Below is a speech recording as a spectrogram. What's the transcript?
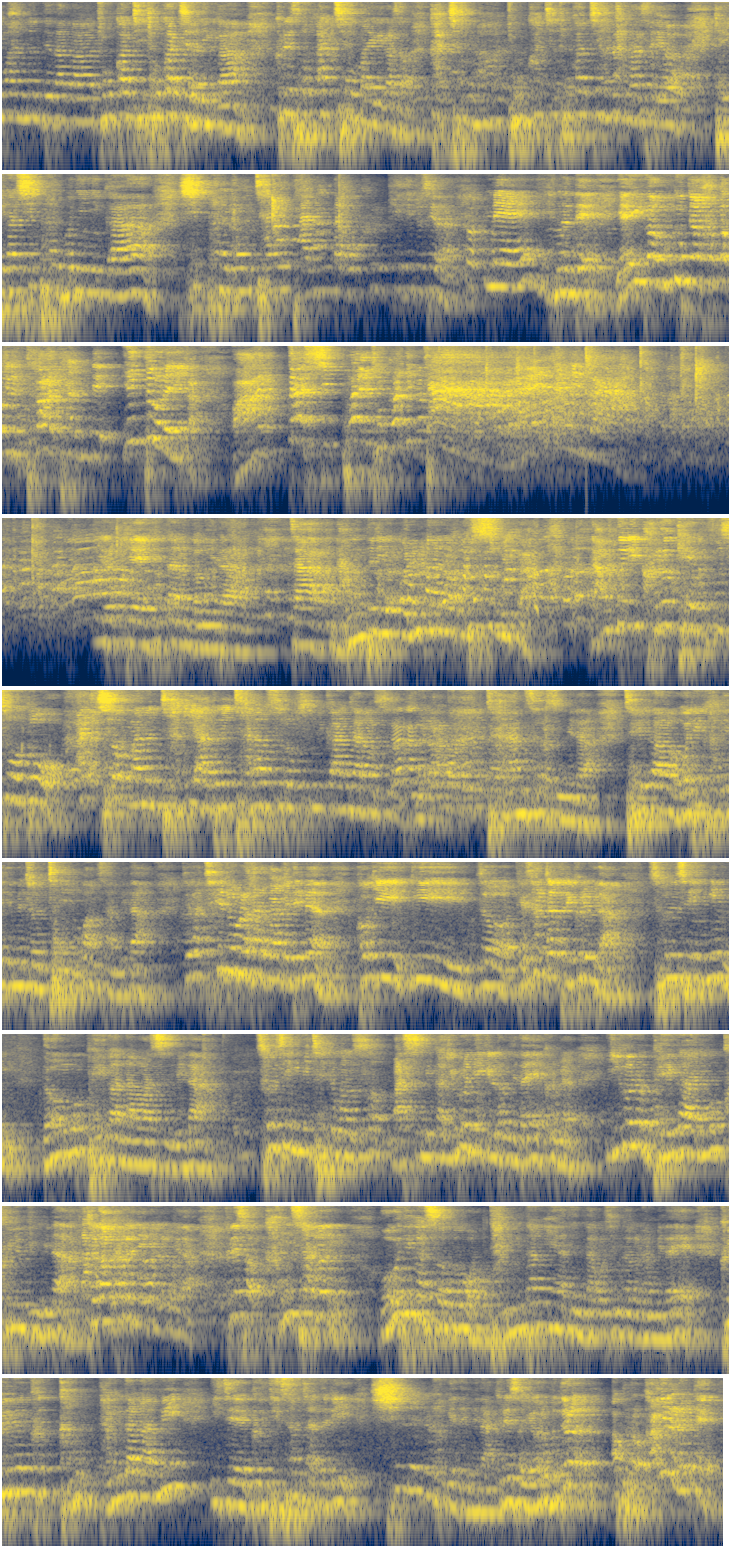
유지들이 왔는데다가 족같이 족같이 하니까. 그래서 까치 엄마에게 가서 까치 엄마. 족같이 족같이 하지 마세요. 걔가 18번이니까 18번 잘 달린다고 그렇게 해주세요. 네 했는데 얘가 운동장 한 바퀴를 다 타는데 1등을 하니까 왔다 18 족같이 잘 달린다. 이렇게 했다는 겁니다. 자, 남들이 얼마나 웃습니까? 남들이 그렇게 웃어도 아치 엄마는 자기 아들이 자랑스럽습니까? 안 자랑스럽습니까? 자랑스럽습니다. 제가 어디 가게 되면 전 체조 강사입니다. 제가 체조를 하러 가게 되면 거기 이 저 대상자들이 그럽니다. 선생님 너무 배가 나왔습니다. 선생님이 체조 강사 맞습니까? 이런 얘기를 합니다. 예, 그러면 이거는 배가 아니고 근육입니다. 제가 그런 얘기를 합니다. 그래서 강사는 어디 갔어도 당당해야 된다고 생각을 합니다. 예. 그러면 그 강- 당당함이 이제 그 대상자들이 신뢰를 하게 됩니다. 그래서 여러분들은 앞으로 강의를 할 때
